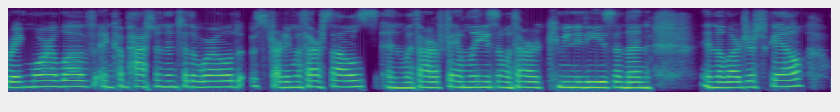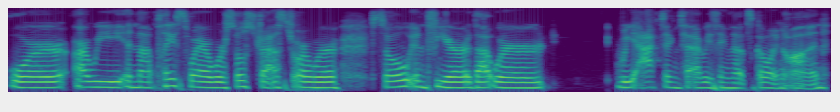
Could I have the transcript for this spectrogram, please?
bring more love and compassion into the world, starting with ourselves and with our families and with our communities, and then in the larger scale? Or are we in that place where we're so stressed or we're so in fear that we're reacting to everything that's going on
